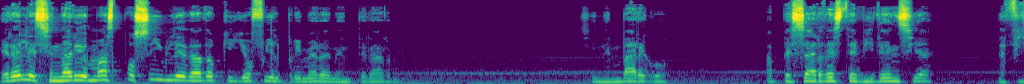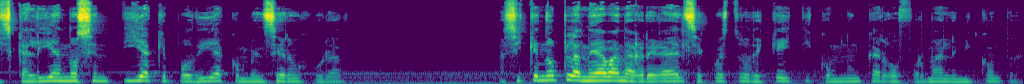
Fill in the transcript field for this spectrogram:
era el escenario más posible dado que yo fui el primero en enterarme. Sin embargo, a pesar de esta evidencia, la fiscalía no sentía que podía convencer a un jurado. Así que no planeaban agregar el secuestro de Katie como un cargo formal en mi contra,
